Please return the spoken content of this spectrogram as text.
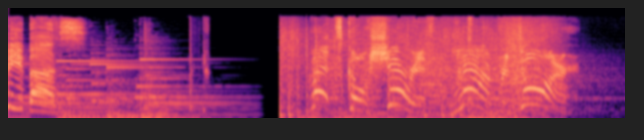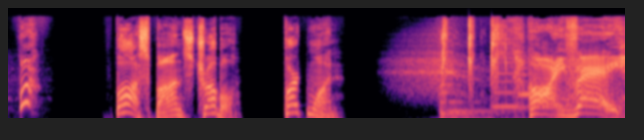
BabyBus! Let's go, Sheriff Labrador! Boss Bon's Trouble, Part 1. Oy vey,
